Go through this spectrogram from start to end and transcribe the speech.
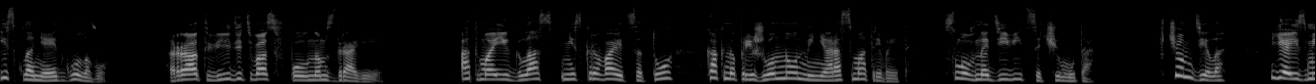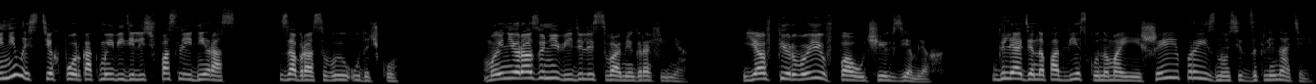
и склоняет голову. Рад видеть вас в полном здравии. От моих глаз не скрывается то, как напряженно он меня рассматривает, словно дивится чему-то. В чем дело? Я изменилась с тех пор, как мы виделись в последний раз. Забрасываю удочку. Мы ни разу не виделись с вами, графиня. Я впервые в паучьих землях. Глядя на подвеску на моей шее, произносит заклинатель.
